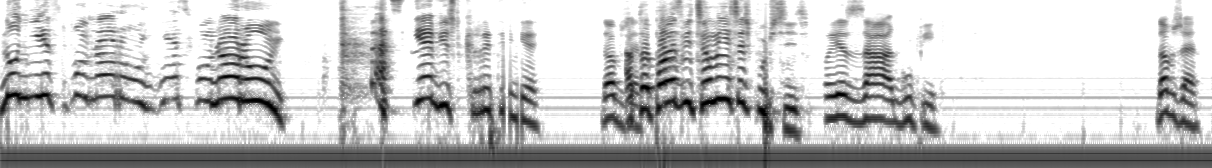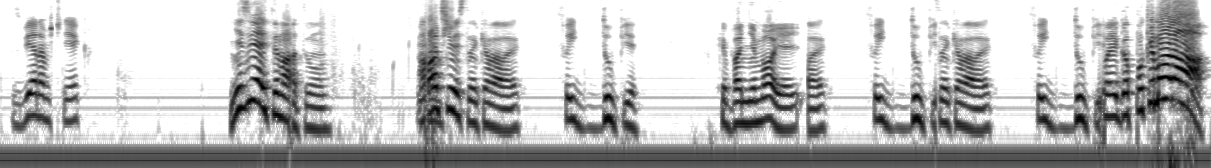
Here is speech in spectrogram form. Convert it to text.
No nie spoileruj! Nie spoileruj! Nie wiesz, krytynie. Dobrze, A to powiedz mi, czemu mnie nie chciałeś puścić? to jest za głupi. Dobrze, zbieram śnieg. Nie zmieniaj tematu. A Zbieram o czym jest ten kawałek? w twojej dupie. Chyba nie mojej. Kawałek. W twojej dupie. Ten kawałek. W twojej dupie. Twojego Pokemona!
